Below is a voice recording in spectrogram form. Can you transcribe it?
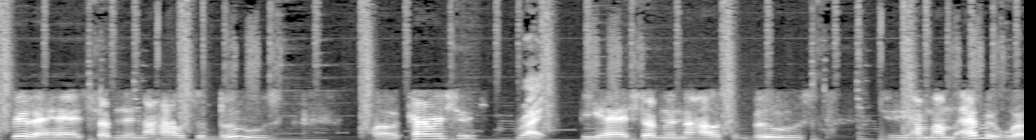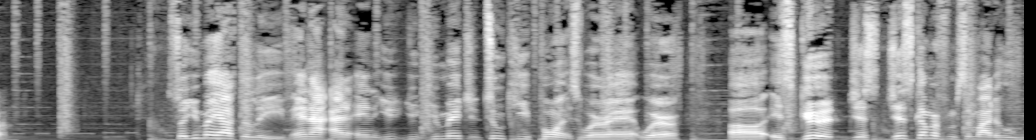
Spitta had something in the House of Blues. Uh, Curren$y, right. he had something in the House of Blues. See, I'm, I'm everywhere. So you may have to leave, and I, I and you, you mentioned two key points where where uh, it's good just just coming from somebody who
